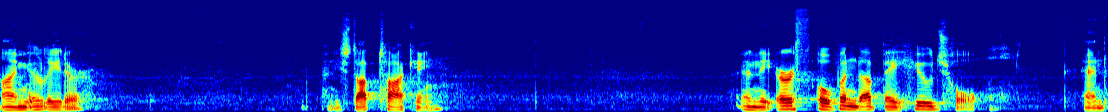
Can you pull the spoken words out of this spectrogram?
I'm your leader. And he stopped talking and the earth opened up a huge hole. And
